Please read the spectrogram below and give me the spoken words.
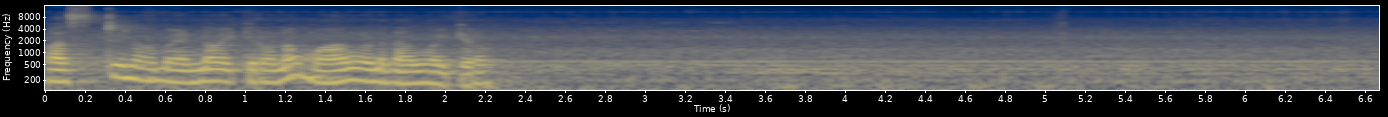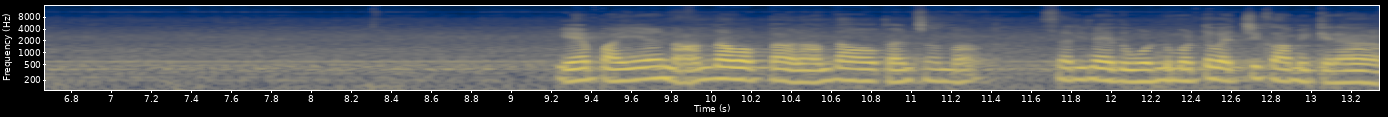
ஃபஸ்ட்டு நாம் என்ன வைக்கிறோன்னா மாங்கன்று தாங்க வைக்கிறோம். என் பையன் நான் தான் வைப்பேன் நான் தான் வைப்பேன்னு சொன்னான். சரி நான் இது ஒன்று மட்டும் வச்சு காமிக்கிறேன்.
